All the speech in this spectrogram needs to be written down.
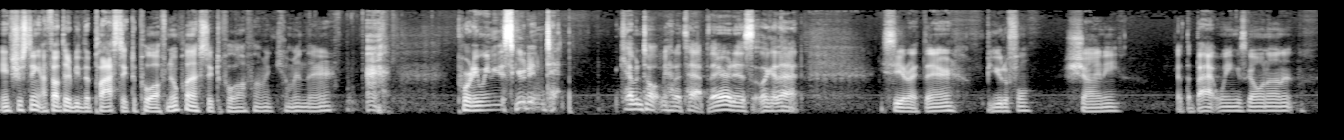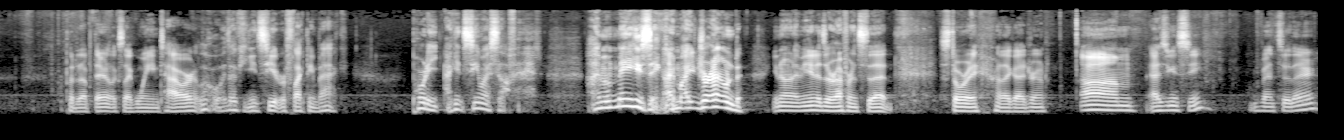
Interesting. I thought there'd be the plastic to pull off. No plastic to pull off. Let me come in there. Ah. Porty, we need to scoot it and tap. Kevin taught me how to tap. There it is. Look at that. You see it right there? Beautiful, shiny. Got the bat wings going on it. Put it up there. It looks like Wayne Tower. Look, look, you can see it reflecting back. Porty, I can see myself in it. I'm amazing. I might drown. You know what I mean? It's a reference to that story where that guy drowned. Um, as you can see, vents are there.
